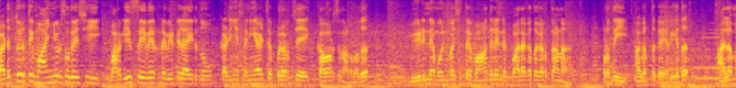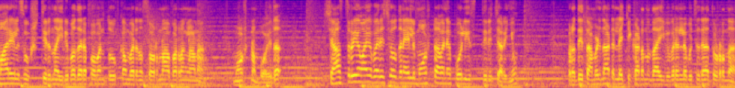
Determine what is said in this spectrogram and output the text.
കടുത്തുരുത്തി മാഞ്ഞൂർ സ്വദേശി വർഗീസ് സേവേറിന്റെ വീട്ടിലായിരുന്നു കഴിഞ്ഞ ശനിയാഴ്ച പുലർച്ചെ കവർച്ച നടന്നത്. വീടിന്റെ മുൻവശത്തെ വാതിലിന്റെ പലക തകർത്താണ് പ്രതി അകത്ത് കയറിയത്. അലമാരയിൽ സൂക്ഷിച്ചിരുന്ന ഇരുപതര പവൻ തൂക്കം വരുന്ന സ്വർണാഭരണങ്ങളാണ് മോഷണം പോയത്. ശാസ്ത്രീയമായ പരിശോധനയിൽ മോഷ്ടാവിനെ പോലീസ് തിരിച്ചറിഞ്ഞു. പ്രതി തമിഴ്നാട്ടിലേക്ക് കടന്നതായി വിവരം ലഭിച്ചതിനെ തുടർന്ന്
